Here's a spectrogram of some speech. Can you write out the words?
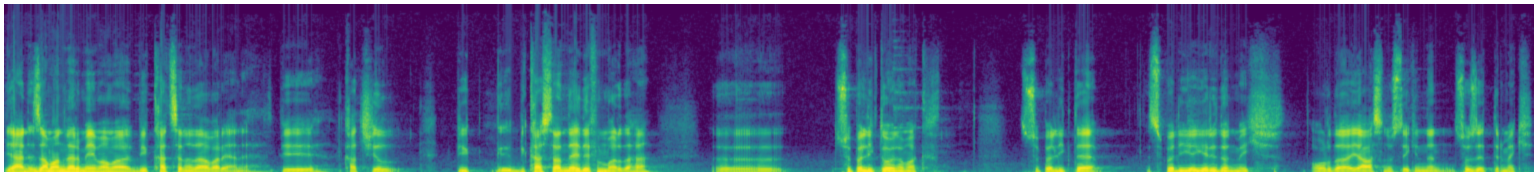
yani zaman vermeyeyim ama birkaç sene daha var yani. Bir kaç yıl, bir, birkaç tane de hedefim var daha. Ee, Süper Lig'de oynamak. Süper Lig'de Süper Lig'e geri dönmek. Orada Yasin Öztekin'den söz ettirmek.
